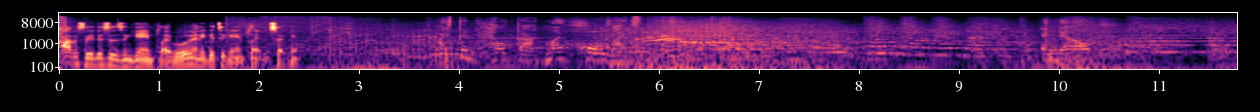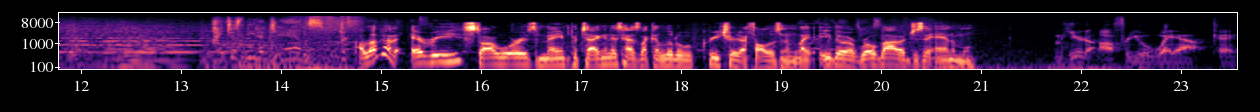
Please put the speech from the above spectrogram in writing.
Obviously, this isn't gameplay, but we're going to get to gameplay in a second. I've been held back my whole life. I love how every Star Wars main protagonist has like a little creature that follows them, like either a robot or just an animal. I'm here to offer you a way out, okay?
